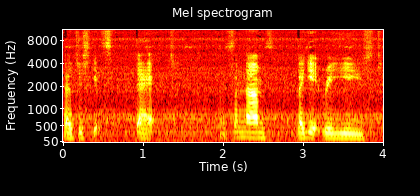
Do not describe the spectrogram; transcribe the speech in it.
they just get stacked. And sometimes they get reused.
